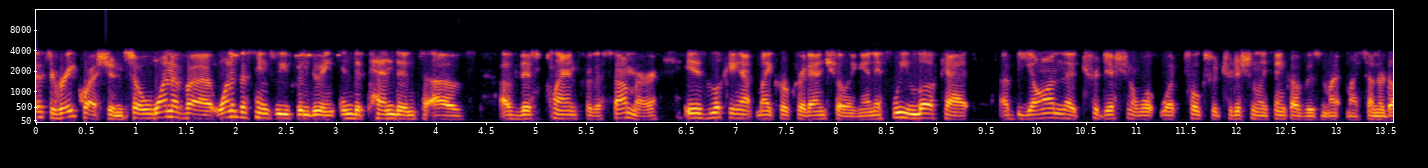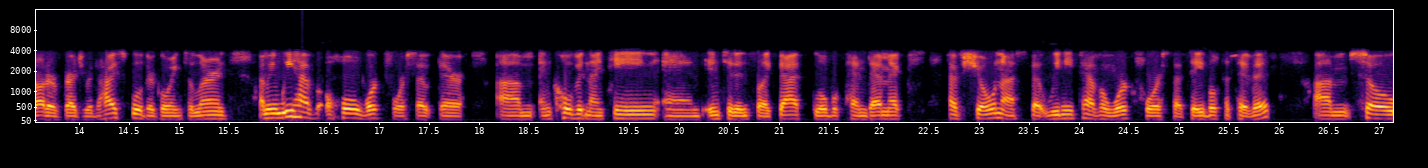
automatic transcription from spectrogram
that's a great question. So one of uh, one of the things we've been doing independent of of this plan for the summer is looking at micro credentialing. And if we look at uh, beyond the traditional what, what folks would traditionally think of as my, my son or daughter have graduated high school, they're going to learn. I mean, we have a whole workforce out there, um, and COVID nineteen and incidents like that, global pandemics have shown us that we need to have a workforce that's able to pivot um, so,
